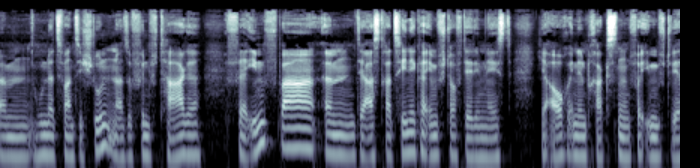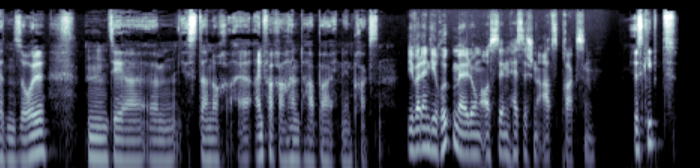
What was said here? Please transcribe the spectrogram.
ähm, 120 Stunden, also fünf Tage verimpfbar. Ähm, der AstraZeneca-Impfstoff, der demnächst ja auch in den Praxen verimpft werden soll, ähm, der ähm, ist dann noch äh, einfacher handhabbar in den Praxen. Wie war denn die Rückmeldung aus den hessischen Arztpraxen? Es gibt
